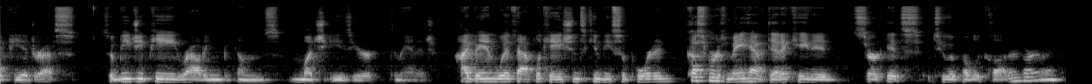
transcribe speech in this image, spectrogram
IP address. So BGP routing becomes much easier to manage. High bandwidth applications can be supported. Customers may have dedicated circuits to a public cloud environment.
